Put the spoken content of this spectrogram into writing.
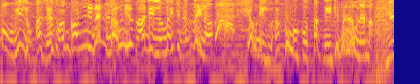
ပုံပြီးလို့အလဲဆိုတော့နင်နဲ့လောင်းနေစားတယ်လုံလိုက်ချင်တဲ့သိလားရှောင်းနေလူအကိုကိုတတ်သေးတယ်မလုံလဲမနေ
